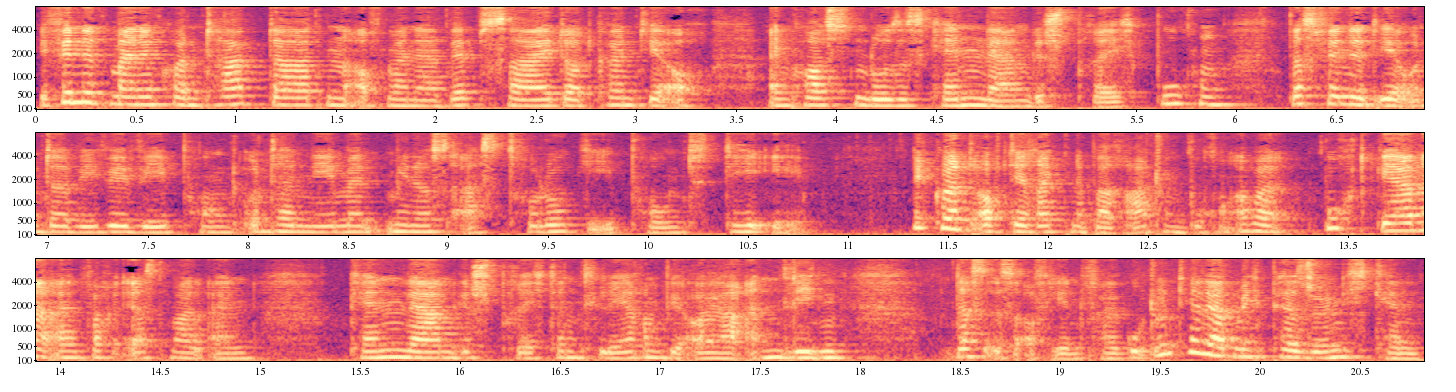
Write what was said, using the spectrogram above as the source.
Ihr findet meine Kontaktdaten auf meiner Website. Dort könnt ihr auch ein kostenloses Kennenlerngespräch buchen. Das findet ihr unter www.unternehmen-astrologie.de. Ihr könnt auch direkt eine Beratung buchen, aber bucht gerne einfach erstmal ein Kennenlerngespräch, dann klären wir euer Anliegen. Das ist auf jeden Fall gut und ihr lernt mich persönlich kennen.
